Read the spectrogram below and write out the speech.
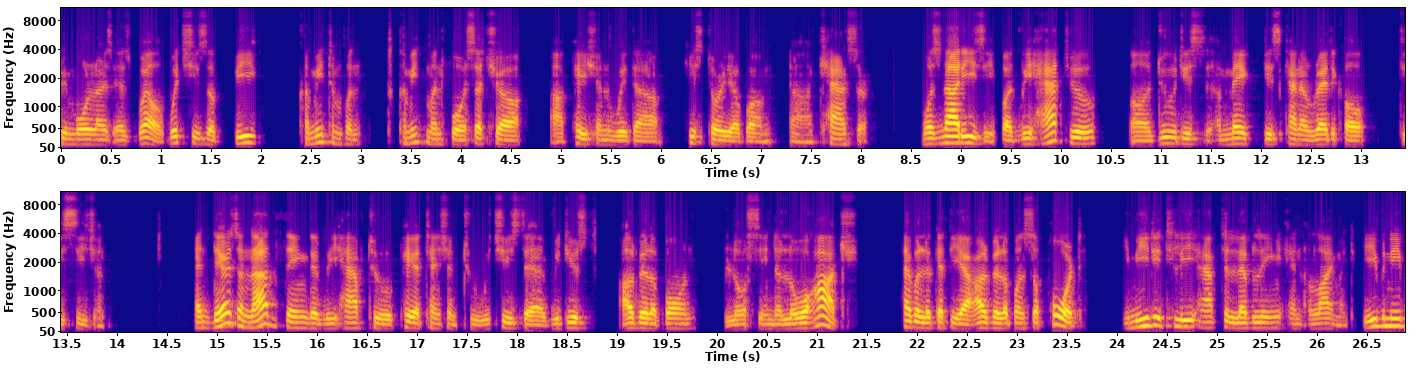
premolars as well, which is a big commitment commitment for such a, a patient with a history of um, uh, cancer. Was not easy, but we had to uh, do this, uh, make this kind of radical decision. And there's another thing that we have to pay attention to, which is the reduced alveolar bone loss in the lower arch. Have a look at the uh, alveolar bone support immediately after leveling and alignment. Even if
